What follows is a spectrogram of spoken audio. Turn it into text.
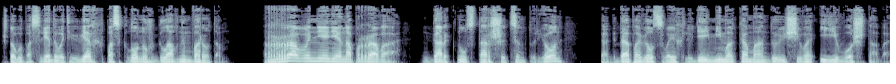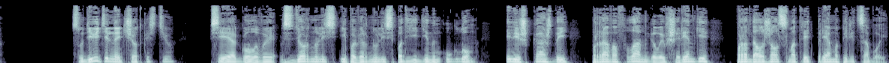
чтобы последовать вверх по склону к главным воротам. «Равнение направо!» — гаркнул старший Центурион когда повел своих людей мимо командующего и его штаба. С удивительной четкостью все головы вздернулись и повернулись под единым углом, и лишь каждый правофланговый в шеренге продолжал смотреть прямо перед собой,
